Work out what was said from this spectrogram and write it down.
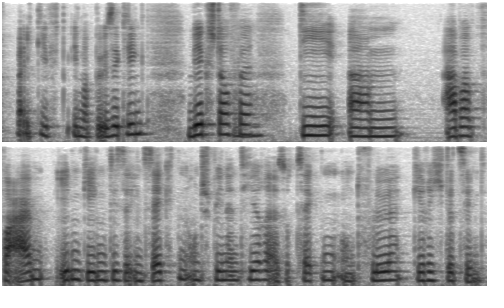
weil Gift immer böse klingt. Wirkstoffe, die ähm, aber vor allem eben gegen diese Insekten und Spinnentiere, also Zecken und Flöhe, gerichtet sind.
